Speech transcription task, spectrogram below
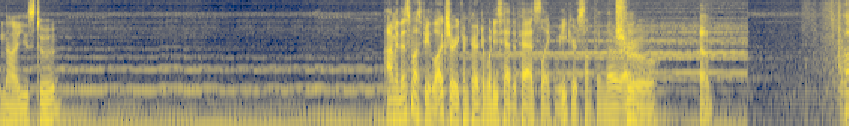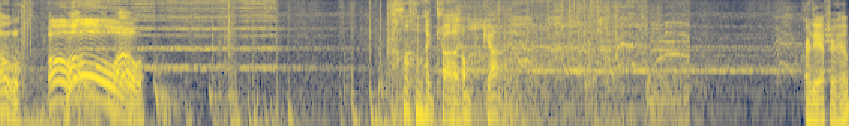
not used to it. I mean, this must be luxury compared to what he's had the past like week or something, though, right? True. Oh. Oh. Oh, Whoa! Oh. Whoa. Oh my god. Oh my god. Are they after him?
